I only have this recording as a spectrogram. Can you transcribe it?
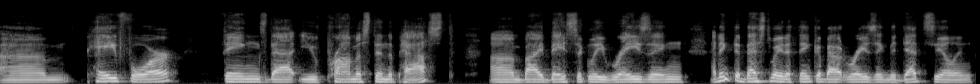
um, pay for things that you've promised in the past um, by basically raising. I think the best way to think about raising the debt ceiling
